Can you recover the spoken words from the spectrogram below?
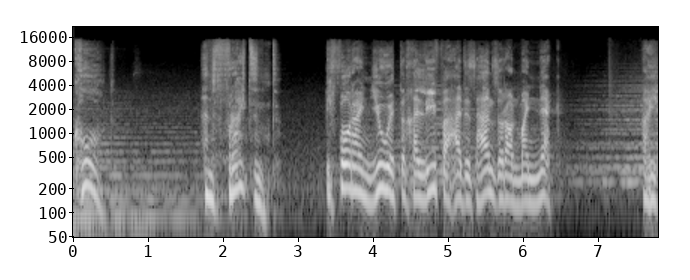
Cold and frightened. Before I knew it, the Khalifa had his hands around my neck. I...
